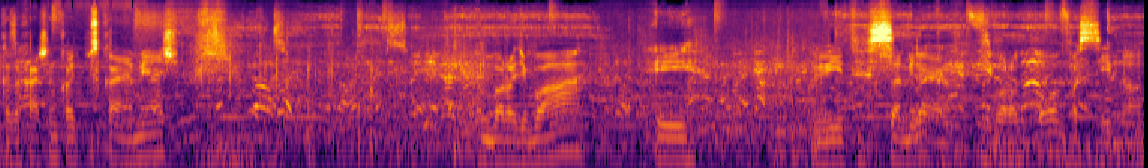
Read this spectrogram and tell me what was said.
Захарченко. Захарченко відпускає м'яч. Боротьба. І від Саміляка з Воронковим постійно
